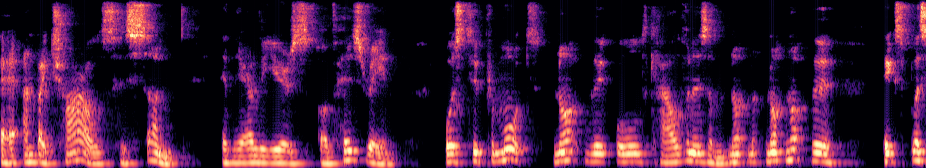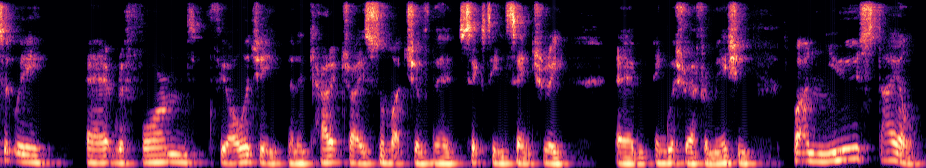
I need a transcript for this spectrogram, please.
uh, and by Charles, his son, in the early years of his reign, was to promote not the old Calvinism, not not not the explicitly uh, reformed theology that had characterized so much of the 16th century um, English Reformation, but a new style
